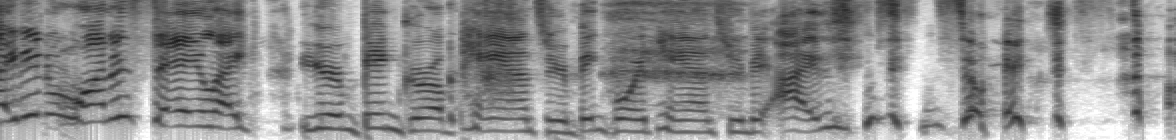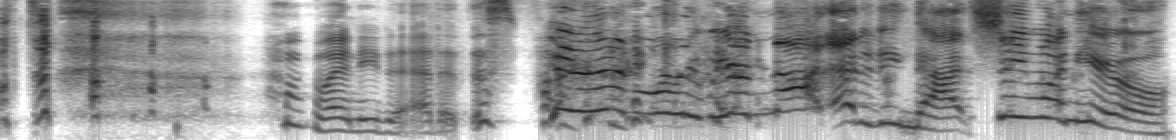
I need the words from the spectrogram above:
I didn't want to say like your big girl pants or your big boy pants or your big I so I just stopped. we might need to edit this part. we are not editing that. Shame on you.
